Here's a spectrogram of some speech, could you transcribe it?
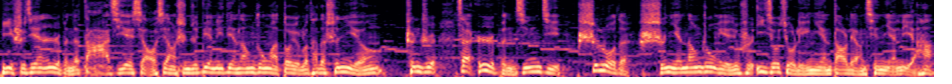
一时间，日本的大街小巷，甚至便利店当中啊，都有了它的身影。甚至在日本经济失落的十年当中，也就是一九九零年到两千年里哈，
